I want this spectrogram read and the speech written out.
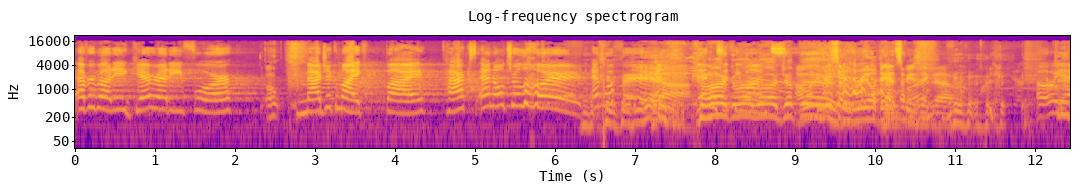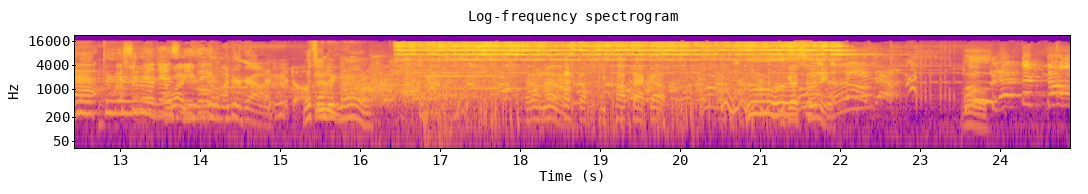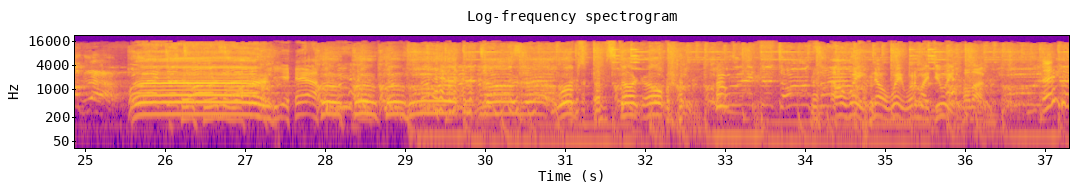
Everybody, get ready for Oh, Magic Mike by Pax and Ultralord and Woofer. Yeah. and Come on, Vince come on, come on, jump I want to hear some real dance music though. Oh yeah, here's some real Oh dance wow, you music. can go underground. What's underground? I don't know. You pop back up. You go swimming. Oh yeah. Whoa. let the dogs out? Uh, Hey! Yeah. Who, who, who, who let the dogs out? Whoops, I'm stuck. Oh. Oh wait, no, wait. What am I doing? Hold on.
